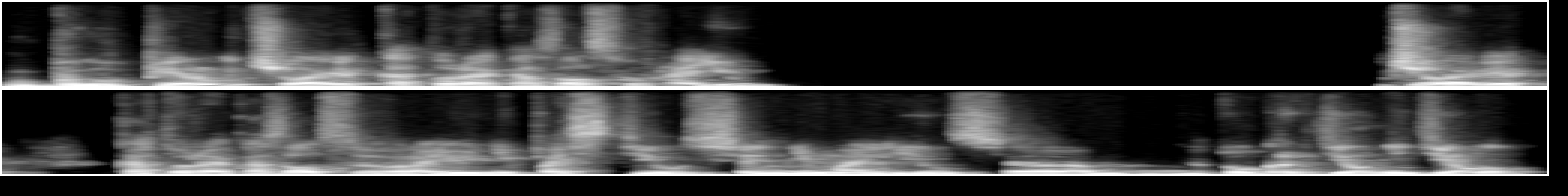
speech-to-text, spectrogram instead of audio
был первый человек, который оказался в раю. Человек, который оказался в раю, не постился, не молился, добрых дел не делал.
